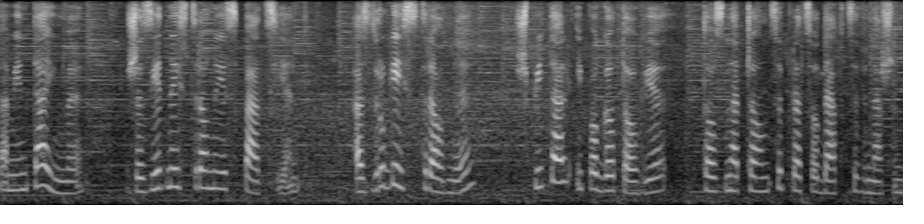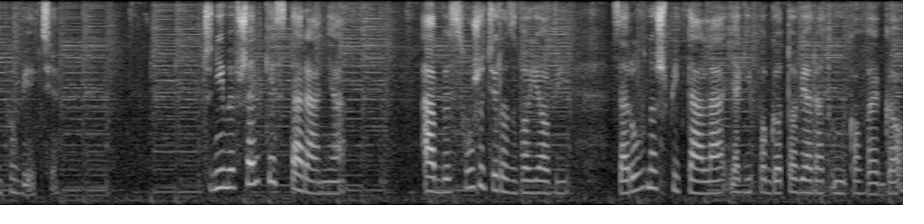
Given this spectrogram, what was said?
Pamiętajmy, że z jednej strony jest pacjent, a z drugiej strony szpital i pogotowie to znaczący pracodawcy w naszym powiecie. Czynimy wszelkie starania, aby służyć rozwojowi zarówno szpitala, jak i pogotowia ratunkowego.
